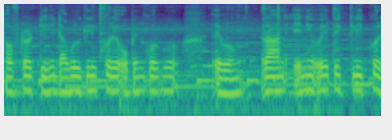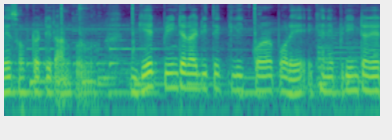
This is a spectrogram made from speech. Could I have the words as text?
সফটওয়্যারটি ডাবল ক্লিক করে ওপেন করব এবং রান এনিওয়েতে ক্লিক করে সফটওয়্যারটি রান করব। গেট প্রিন্টার আইডিতে ক্লিক করার পরে এখানে প্রিন্টারের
